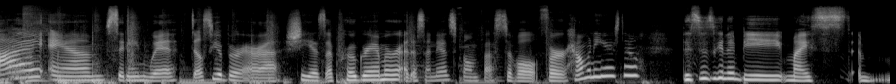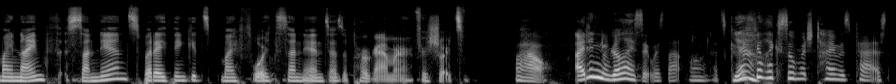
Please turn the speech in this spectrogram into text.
I am sitting with Dilcia Barrera. She is a programmer at the Sundance Film Festival for how many years now? This is gonna be my my ninth Sundance, but I think it's my fourth Sundance as a programmer for shorts. Wow. I didn't realize it was that long. That's good. I feel like so much time has passed.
